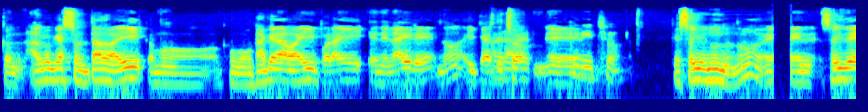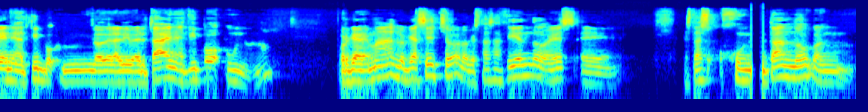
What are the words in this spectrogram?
con algo que has soltado ahí, como, como que ha quedado ahí por ahí en el aire, ¿no? Y que has dicho, ¿qué he dicho? Que soy un uno, ¿no? soy de eneatipo, lo de la libertad, eneatipo 1, ¿no? Porque además lo que has hecho, lo que estás haciendo es, eh, estás juntando con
